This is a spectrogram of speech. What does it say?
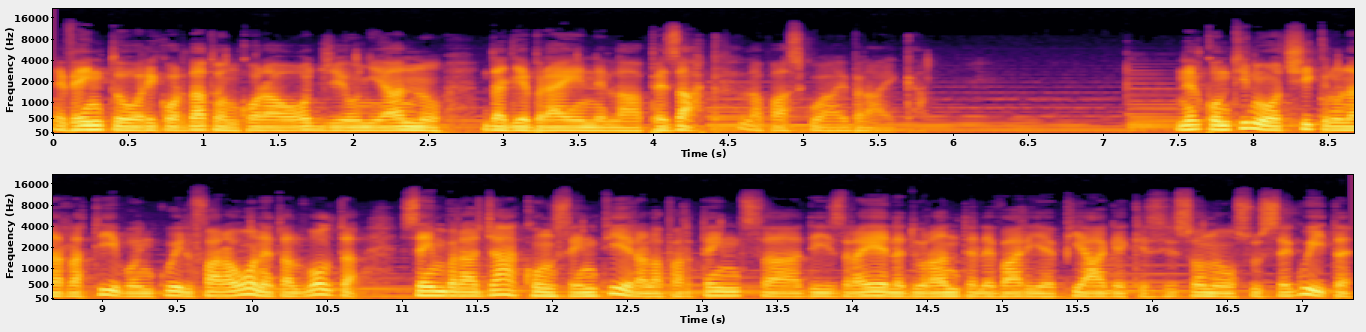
evento ricordato ancora oggi ogni anno dagli ebrei nella Pesach, la Pasqua ebraica. Nel continuo ciclo narrativo in cui il faraone talvolta sembra già consentire la partenza di Israele durante le varie piaghe che si sono susseguite,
